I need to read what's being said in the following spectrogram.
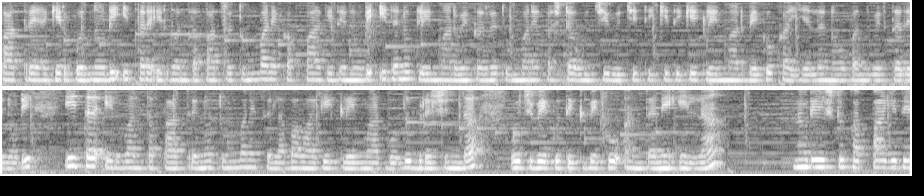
ಪಾತ್ರೆ ಆಗಿರ್ಬೋದು. ನೋಡಿ, ಈ ಥರ ಇರುವಂಥ ಪಾತ್ರೆ ತುಂಬಾ ಕಪ್ಪಾಗಿದೆ. ನೋಡಿ, ಇದನ್ನು ಕ್ಲೀನ್ ಮಾಡಬೇಕಾದ್ರೆ ತುಂಬಾ ಕಷ್ಟ. ಉಜ್ಜಿ ಉಜ್ಜಿ, ತಿಕ್ಕಿ ತಿಕ್ಕಿ ಕ್ಲೀನ್ ಮಾಡಬೇಕು. ಕೈಯೆಲ್ಲ ನೋವು ಬಂದುಬಿಡ್ತದೆ ನೋಡಿ. ಈ ಥರ ಇರುವಂಥ ಪಾತ್ರೆನೂ ತುಂಬಾ ಸುಲಭವಾಗಿ ಕ್ಲೀನ್ ಮಾಡ್ಬೋದು. ಬ್ರಷಿಂದ ಉಜ್ಜಬೇಕು ತಿಕ್ಕಬೇಕು ಅಂತಲೇ ಇಲ್ಲ. ನೋಡಿ ಎಷ್ಟು ಕಪ್ಪಾಗಿದೆ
